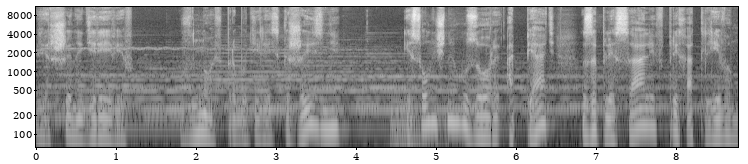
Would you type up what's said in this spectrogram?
Вершины деревьев – вновь пробудились к жизни, и солнечные узоры опять заплясали в прихотливом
